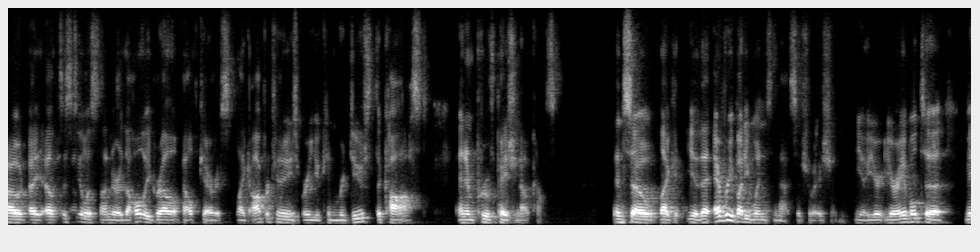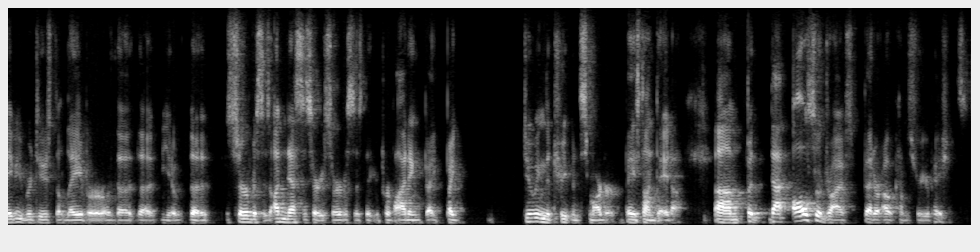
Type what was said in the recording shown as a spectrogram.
about uh, to steal a thunder, the holy grail of healthcare is like opportunities where you can reduce the cost and improve patient outcomes. And so, like, you know, that everybody wins in that situation. You know, you're you're able to maybe reduce the labor or the the you know the services, unnecessary services that you're providing by by doing the treatment smarter based on data. Um, but that also drives better outcomes for your patients.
